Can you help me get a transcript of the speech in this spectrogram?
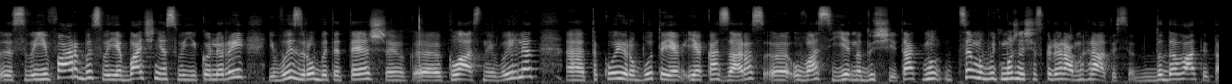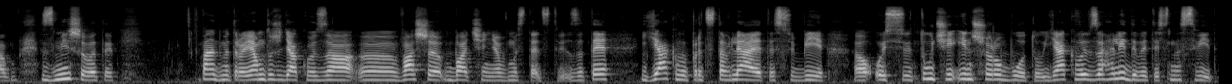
е, свої фарби, своє бачення, свої кольори, і ви зробите теж е, е, класний вигляд такої роботи, яка зараз у вас є на душі. Так, ну це, мабуть, можна ще з кольорами гратися, додавати там, змішувати. Пане Дмитро, я вам дуже дякую за е, ваше бачення в мистецтві, за те, як ви представляєте собі е, ось ту чи іншу роботу, як ви взагалі дивитесь на світ.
